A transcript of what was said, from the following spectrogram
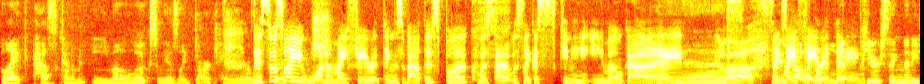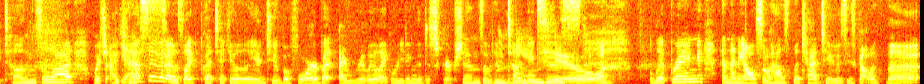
like has kind of an emo look, so he has like dark hair. This was my one of my favorite things about this book was that it was like a skinny emo guy. Yes. Ugh, it's like He's my got, favorite like, a lip thing. piercing that he tongues a lot, which I can't say that I was like particularly into before, but I really like reading the descriptions of him tonguing Me his too. Lip ring. And then he also has the tattoos. He's got like the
